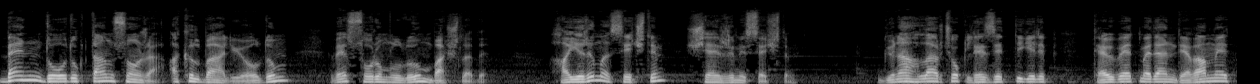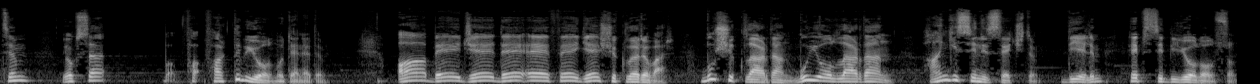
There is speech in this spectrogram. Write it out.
Ben doğduktan sonra akıl bali oldum ve sorumluluğum başladı. Hayırı mı seçtim, şerri mi seçtim? Günahlar çok lezzetli gelip tevbe etmeden devam mı ettim yoksa fa farklı bir yol mu denedim? A, B, C, D, E, F, G şıkları var. Bu şıklardan, bu yollardan hangisini seçtim? Diyelim hepsi bir yol olsun.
